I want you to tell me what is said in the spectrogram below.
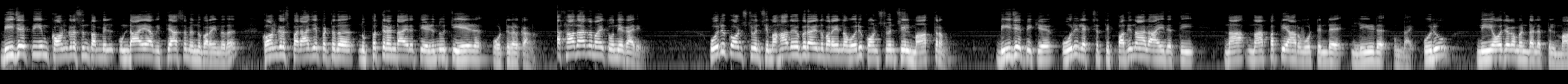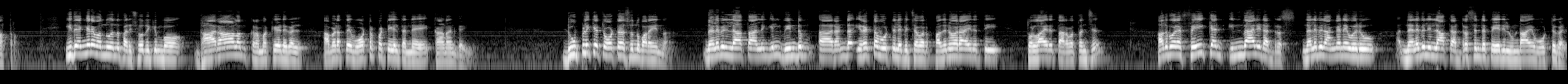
ബി ജെ പിയും കോൺഗ്രസും തമ്മിൽ ഉണ്ടായ വ്യത്യാസം എന്ന് പറയുന്നത് കോൺഗ്രസ് പരാജയപ്പെട്ടത് മുപ്പത്തിരണ്ടായിരത്തി എഴുന്നൂറ്റി ഏഴ് വോട്ടുകൾക്കാണ്. അസാധാരണമായി തോന്നിയ കാര്യം ഒരു കോൺസ്റ്റുവൻസി മഹാദേവപുര എന്ന് പറയുന്ന ഒരു കോൺസ്റ്റുവൻസിയിൽ മാത്രം ബി ജെ പിക്ക് ഒരു ലക്ഷത്തി പതിനാലായിരത്തി നാ നാൽപ്പത്തി ആറ് വോട്ടിന്റെ ലീഡ് ഉണ്ടായി. ഒരു നിയോജക മണ്ഡലത്തിൽ മാത്രം. ഇതെങ്ങനെ വന്നു എന്ന് പരിശോധിക്കുമ്പോൾ ധാരാളം ക്രമക്കേടുകൾ അവിടുത്തെ വോട്ടർ പട്ടികയിൽ തന്നെ കാണാൻ കഴിഞ്ഞു. ഡ്യൂപ്ലിക്കേറ്റ് വോട്ടേഴ്സ് എന്ന് പറയുന്ന നിലവിലില്ലാത്ത അല്ലെങ്കിൽ വീണ്ടും രണ്ട് ഇരട്ട വോട്ട് ലഭിച്ചവർ പതിനോരായിരത്തി തൊള്ളായിരത്തി അറുപത്തഞ്ച്. അതുപോലെ ഫേക്ക് ആൻഡ് ഇൻവാലിഡ് അഡ്രസ്സ് നിലവിൽ അങ്ങനെ ഒരു നിലവിലില്ലാത്ത അഡ്രസ്സിന്റെ പേരിൽ ഉണ്ടായ വോട്ടുകൾ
